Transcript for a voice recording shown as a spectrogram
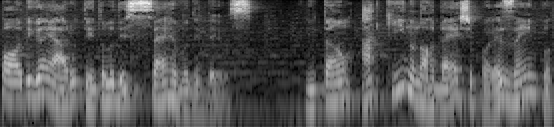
pode ganhar o título de servo de Deus. Então, aqui no Nordeste, por exemplo,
